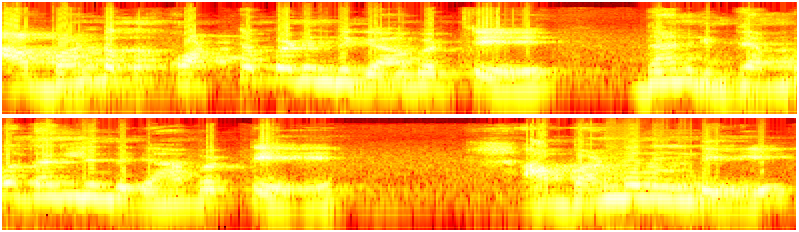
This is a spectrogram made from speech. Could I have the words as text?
ఆ బండ కొట్టబడింది కాబట్టి దానికి దెబ్బ తగిలింది కాబట్టి ఆ బండ నుండి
